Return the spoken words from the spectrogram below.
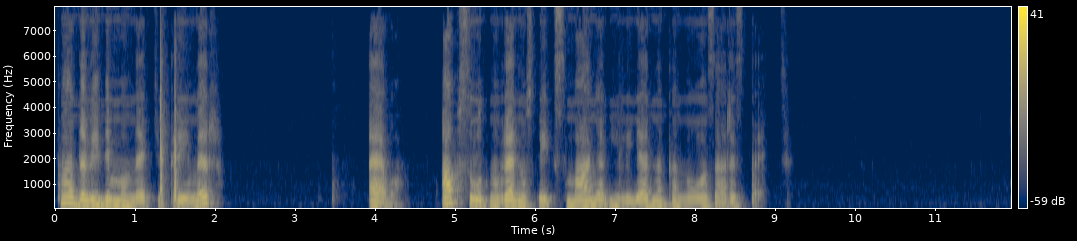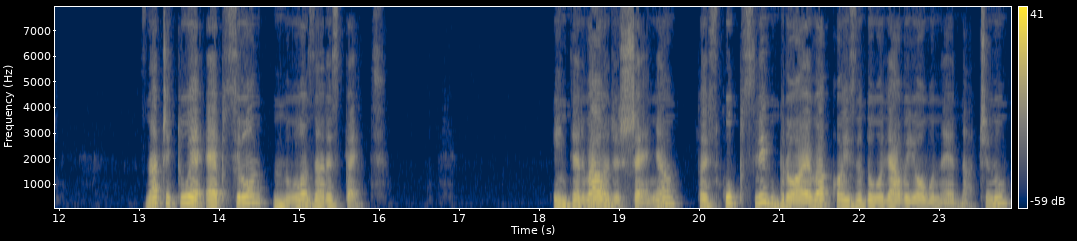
Pa da vidimo neki primer. Evo, apsolutna vrednost x manja ili jednaka 0,5. Znači tu je epsilon 0,5. interval rešenja, to je skup svih brojeva koji zadovoljavaju ovu nejednačinu.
